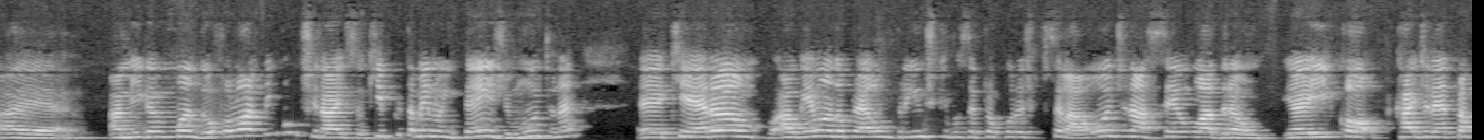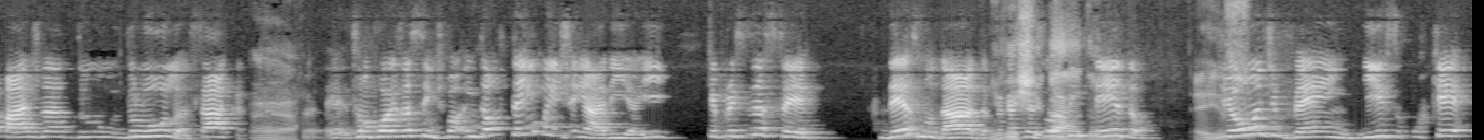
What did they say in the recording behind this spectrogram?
é, amiga me mandou, falou, ah, tem como tirar isso aqui, porque também não entende muito, né? É, que era, alguém mandou para ela um print que você procura, tipo, sei lá, onde nasceu o ladrão? E aí cai direto para a página do, do Lula, saca? É. É, São coisas assim, tipo, então tem uma engenharia aí que precisa ser desnudada para que as pessoas né? entendam É de onde vem isso, porque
